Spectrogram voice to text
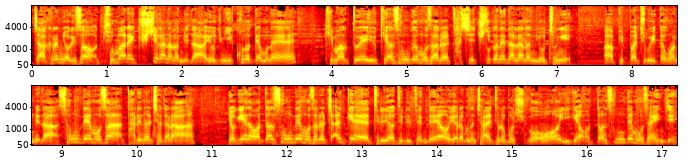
자, 그럼 여기서 주말에 퀴즈가 나갑니다. 요즘 이 코너 때문에 김학도의 유쾌한 성대모사를 다시 출간해 달라는 요청이 아, 빗발치고 있다고 합니다. 성대모사 달인을 찾아라. 여기에 나왔던 성대모사를 짧게 들려드릴 텐데요. 여러분은 잘 들어보시고 이게 어떤 성대모사인지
